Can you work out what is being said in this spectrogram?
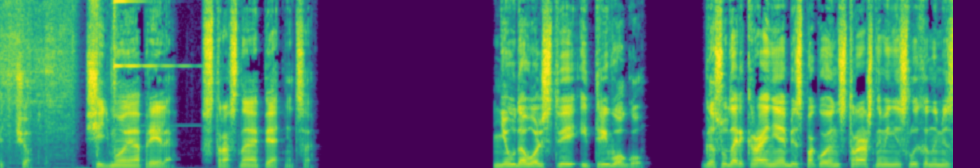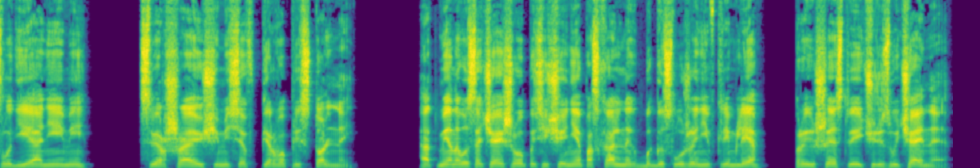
отчет. 7 апреля. Страстная пятница. Неудовольствие и тревогу. Государь крайне обеспокоен страшными неслыханными злодеяниями, свершающимися в Первопрестольной. Отмена высочайшего посещения пасхальных богослужений в Кремле – происшествие чрезвычайное.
